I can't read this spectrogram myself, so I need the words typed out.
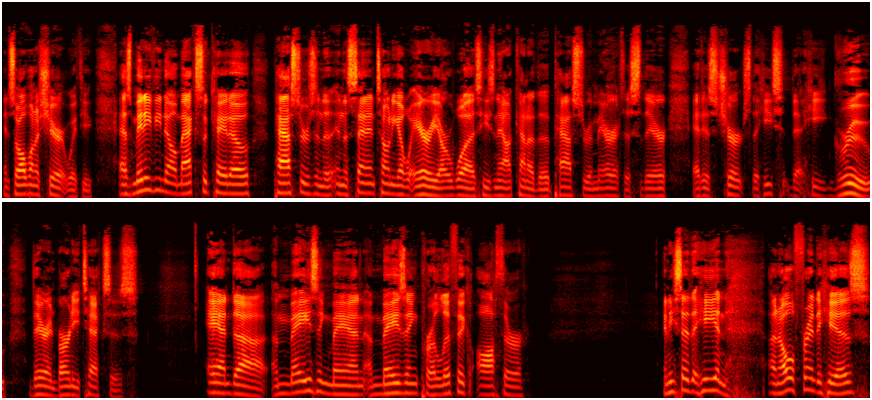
And so I want to share it with you. As many of you know, Max Lucado pastors in the, in the San Antonio area, or was. He's now kind of the pastor emeritus there at his church that he, that he grew there in Boerne, Texas and uh, amazing man, amazing, prolific author. And he said that he and an old friend of his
